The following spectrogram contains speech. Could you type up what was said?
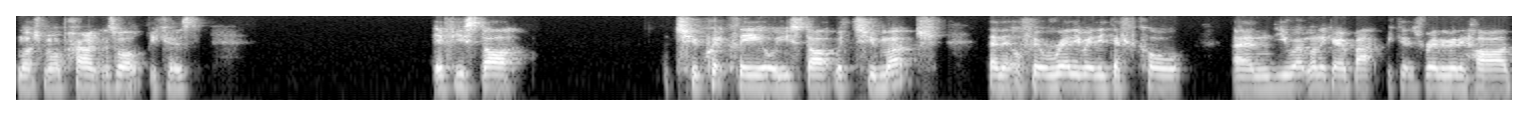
much more apparent as well because if you start too quickly or you start with too much then it'll feel really really difficult and you won't want to go back because it's really really hard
